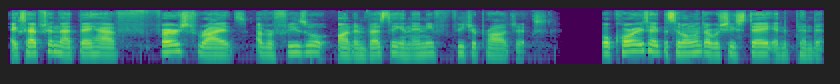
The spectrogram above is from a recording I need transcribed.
exception that they have first rights of refusal on investing in any future projects. Will Corey take the settlement or will she stay independent?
